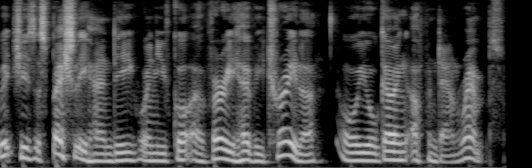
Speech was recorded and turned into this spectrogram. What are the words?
which is especially handy when you've got a very heavy trailer or you're going up and down ramps.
